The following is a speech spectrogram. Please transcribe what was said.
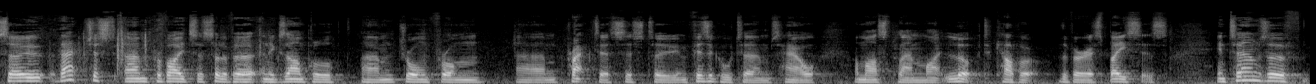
So that just um, provides a sort of a, an example um, drawn from um, practice as to, in physical terms, how a master plan might look to cover the various bases. In terms of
